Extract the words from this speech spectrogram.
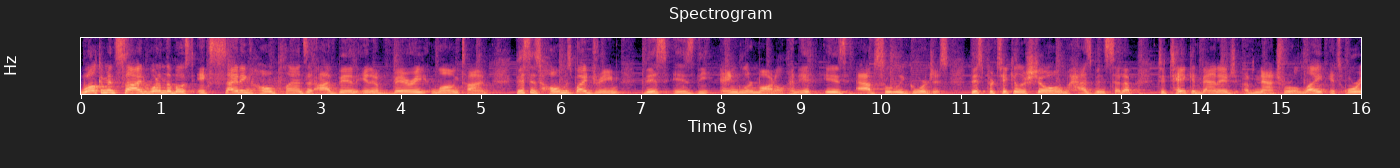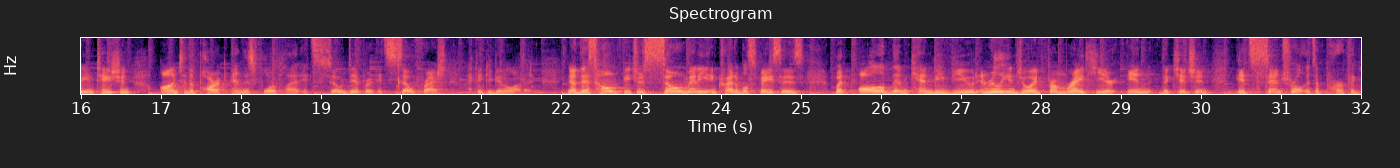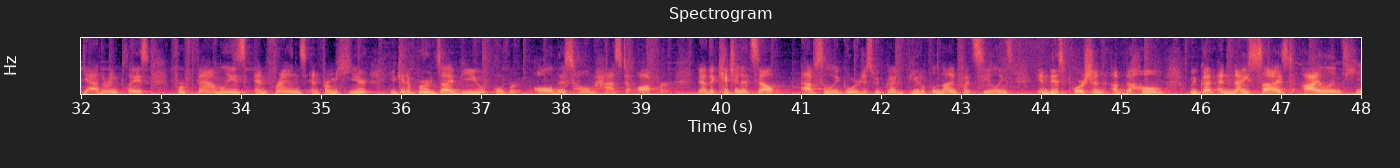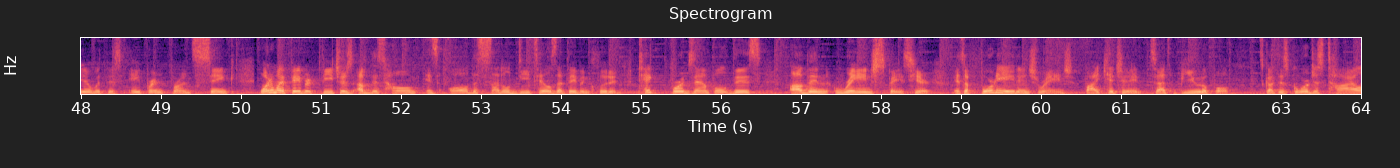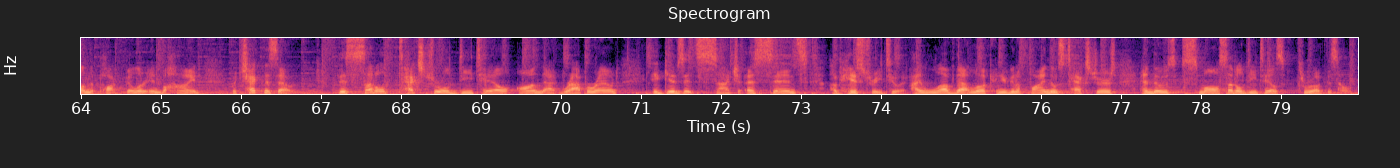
Welcome inside one of the most exciting home plans that I've been in a very long time. This is Homes by Dream. This is the Engler model and it is absolutely gorgeous. This particular show home has been set up to take advantage of natural light, its orientation onto the park and this floor plan, it's so different, it's so fresh. I think you're gonna love it. Now this home features so many incredible spaces, but all of them can be viewed and really enjoyed from right here in the kitchen. It's central, it's a perfect gathering place for families and friends, and from here you get a bird's eye view over all this home has to offer. Now the kitchen itself absolutely gorgeous. We've got beautiful nine foot ceilings in this portion of the home. We've got a nice sized island here with this apron front sink. One of my favorite features of this home is all the subtle details that they've included. Take, for example, this oven range space here. It's a 48 inch range by KitchenAid, so that's beautiful. It's got this gorgeous tile and the pot filler in behind, but check this out. This subtle textural detail on that wraparound, it gives it such a sense of history to it. I love that look and you're gonna find those textures and those small subtle details throughout this home.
